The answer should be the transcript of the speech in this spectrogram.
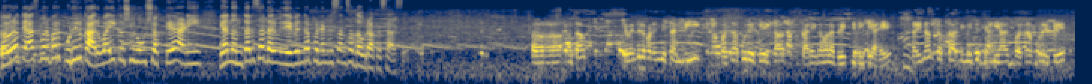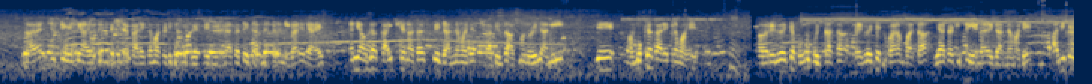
गौरव त्याचबरोबर पुढील कारवाई कशी होऊ शकते आणि या नंतरचा दर- देवेंद्र फडणवीसांचा दौरा कसा असेल? आता देवेंद्र फडणवीसांनी बदनापूर येथे एका कार्यक्रमाला भेट दिलेली आहे. हरिनाम सप्ताहानिमित्त त्यांनी आज बदनापूर येथे नारायण जोशी यांनी आयोजित कार्यक्रमासाठी त्यांनी ते जालन्याकडे निघालेले आहेत. आणि अवघ्या काही क्षणातच ते जालन्यामध्ये त्यांचं आगमन होईल. आणि जे मुख्य कार्यक्रम आहे अं, रेल्वेच्या भूमिपूजनाचा रेल्वेच्या शुभारंभाचा यासाठी ते येणार आहे जालन्यामध्ये. आणि ते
